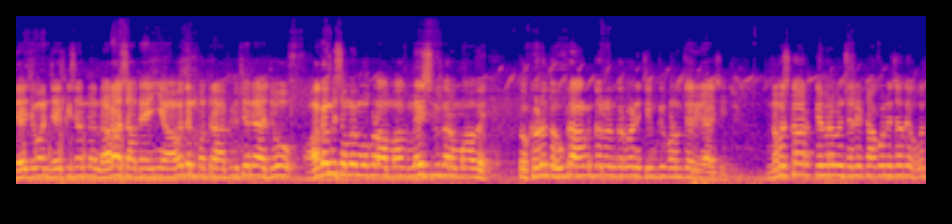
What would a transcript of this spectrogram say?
જય જવાન, જય કિસાનના નારા સાથે અહીંયા આવેદનપત્ર આપ્યું છે અને જો આગામી સમયમાં પણ આ માંગ નહીં સ્વીકારવામાં આવે, તો ખેડૂતો ઉગ્ર આંદોલન કરવાની ચીમકી પણ ઉચ્ચારી રહ્યા છે. નમસ્કાર, કેમેરામેન શૈલેષ ઠાકોરની સાથે હું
